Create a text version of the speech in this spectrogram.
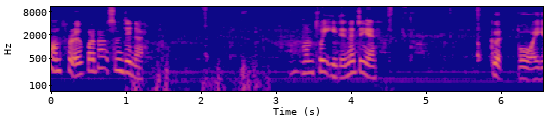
Come on, through. what about some dinner? You Want to eat your dinner, do you? Good boy.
